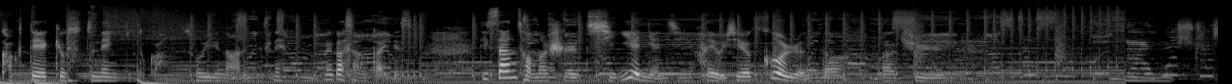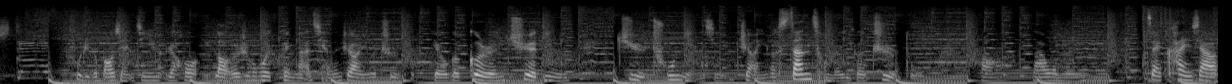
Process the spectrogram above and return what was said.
確定拠出年金とか属于哪的意思呢？每个三个意思。第三层呢是企业年金，还有一些个人的呃去嗯付这个保险金，然后老了之后会可以拿钱的这样一个制度，有个个人确定拒出年金这样一个三层的一个制度啊。来，我们再看一下。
